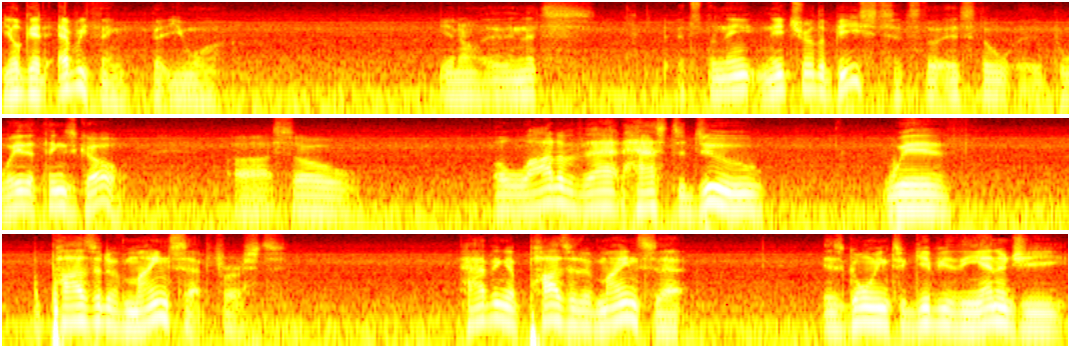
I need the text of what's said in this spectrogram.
you'll get everything that you want. You know, and it's it's the na- nature of the beast. It's the it's the the way that things go. Uh, so a lot of that has to do with a positive mindset first. Having a positive mindset is going to give you the energy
